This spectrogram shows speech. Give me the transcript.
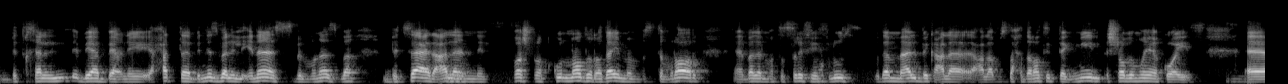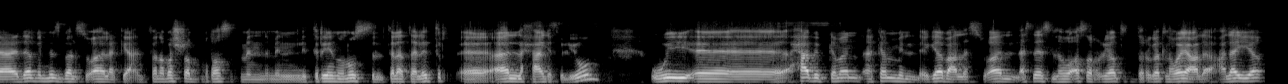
بتخلي يعني حتى بالنسبة للإناث بالمناسبة بتساعد على إن البشرة تكون ناضرة دايما باستمرار يعني بدل ما تصرفي فلوس ودم قلبك على على مستحضرات التجميل اشربي مية كويس. آه ده بالنسبة لسؤالك يعني. فأنا بشرب متوسط من من لترين ونص ل 3 لتر آه أقل حاجة في اليوم. وحابب آه، كمان أكمل الاجابه على السؤال الأساسي اللي هو أثر رياضة الدرجات الهوائية على عليا.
